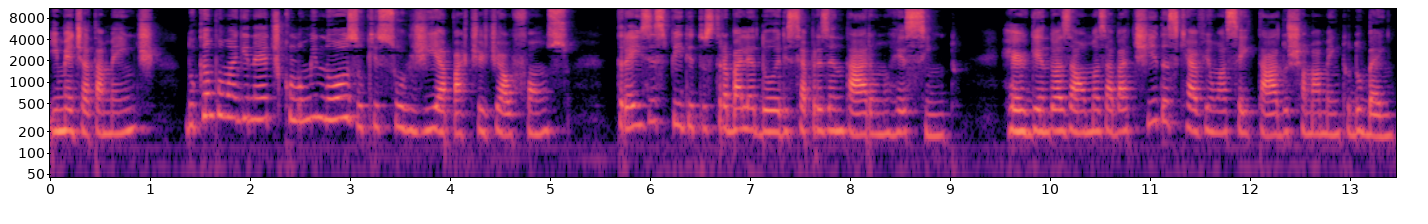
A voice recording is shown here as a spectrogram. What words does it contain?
Imediatamente, do campo magnético luminoso que surgia a partir de Alfonso, três espíritos trabalhadores se apresentaram no recinto, reerguendo as almas abatidas que haviam aceitado o chamamento do bem,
